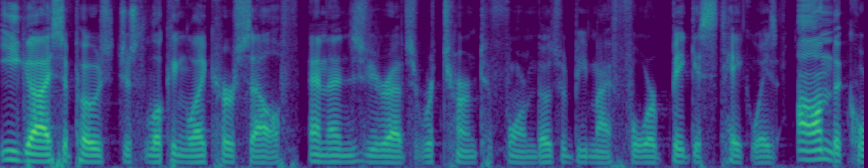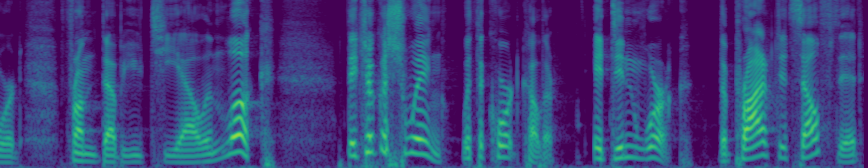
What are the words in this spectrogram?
Iga, I suppose, just looking like herself, and then Zverev's return to form. Those would be my four biggest takeaways on the court from WTL. And look, they took a swing with the court color. It didn't work. The product itself did,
